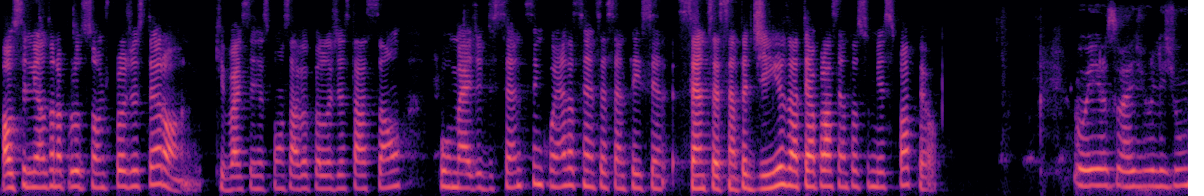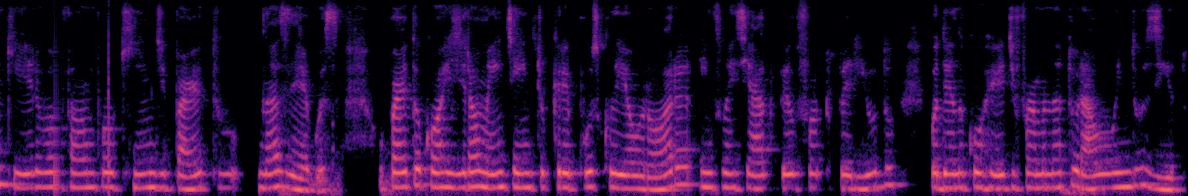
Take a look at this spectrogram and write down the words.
auxiliando na produção de progesterona, que vai ser responsável pela gestação por média de 150 a 160, 160 dias até a placenta assumir esse papel. Oi, eu sou a Júlia Junqueira, vou falar um pouquinho de parto nas éguas. O parto ocorre geralmente entre o crepúsculo e a aurora, influenciado pelo fotoperíodo, podendo ocorrer de forma natural ou induzido.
